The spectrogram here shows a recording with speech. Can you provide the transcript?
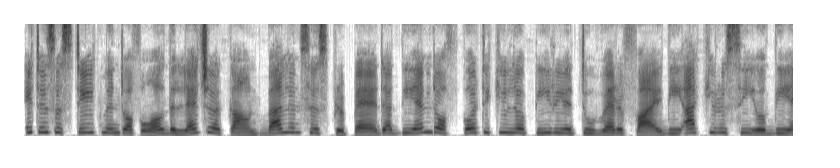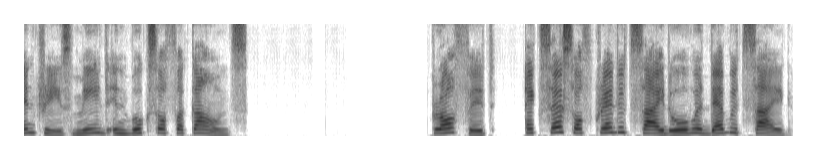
it is a statement of all the ledger account balances prepared at the end of particular period to verify the accuracy of the entries made in books of accounts. Profit, excess of credit side over debit side.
